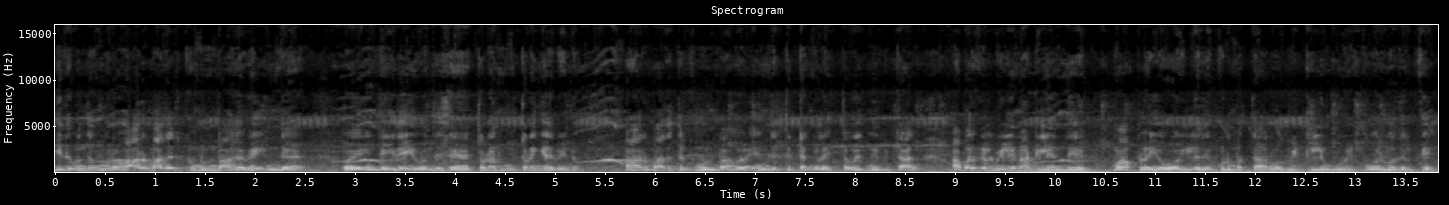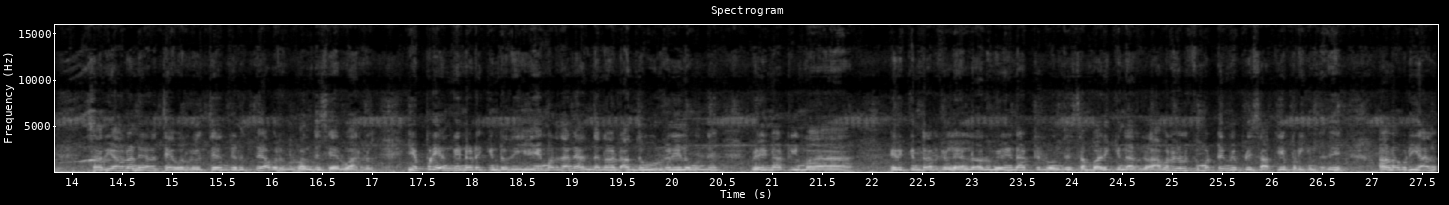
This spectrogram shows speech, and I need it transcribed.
இது வந்து ஒரு ஆறு மாதத்துக்கு முன்பாகவே இந்த இந்த இதை வந்து செ- தொடங்கிட வேண்டும். ஆறு மாதத்திற்கு முன்பாகவே இந்த திட்டங்களை துவங்கிவிட்டால் அவர்கள் வெளிநாட்டிலிருந்து மாப்பிள்ளையோ இல்லது குடும்பத்தாரோ வீட்டில் ஊருக்கு வருவதற்கு சரியான நேரத்தை அவர்கள் தேர்ந்தெடுத்து அவர்கள் வந்து சேர்வார்கள். எப்படி அங்கே நடக்கின்றது? இதே மாதிரி தானே அந்த நாட்டு அந்த ஊர்களிலும் வந்து வெளிநாட்டில் மா இருக்கின்றார்கள். எல்லாரும் வெளிநாட்டில் வந்து சம்பாதிக்கின்றார்கள். அவர்களுக்கு மட்டும் எப்படி சாத்தியப்படுகின்றது? ஆனபடியால்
